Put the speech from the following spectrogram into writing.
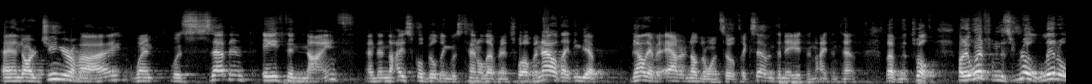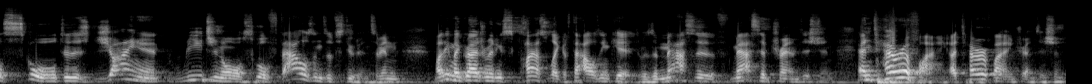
and our junior high went was seventh, eighth, and ninth, and then the high school building was 10, 11, and 12. And now I think they have now they've added another one, so it's like seventh and eighth, and ninth and tenth, eleventh and twelfth. But I went from this real little school to this giant regional school thousands of students. I mean, I think my graduating class was like a thousand kids. It was a massive, massive transition and terrifying, a terrifying transition.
